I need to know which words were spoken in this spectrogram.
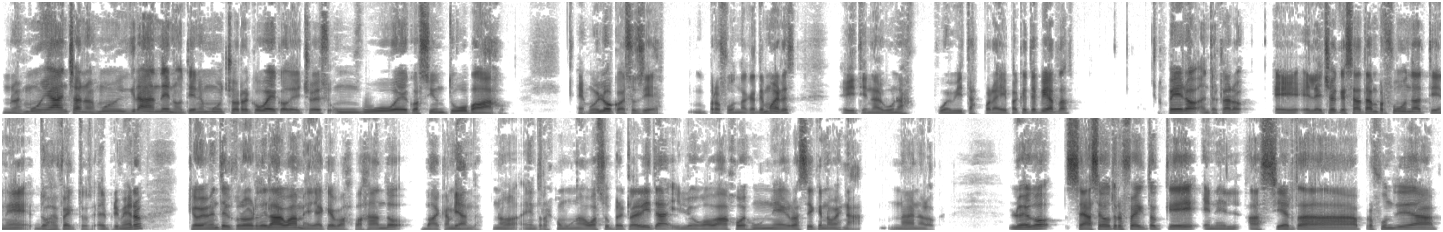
No es muy ancha, no es muy grande, no tiene mucho recoveco, de hecho es un hueco así, un tubo para abajo. Es muy loco, eso sí, es profunda que te mueres y tiene algunas cuevitas por ahí para que te pierdas. Pero, entonces, claro, eh, el hecho de que sea tan profunda tiene dos efectos. El primero, que obviamente el color del agua a medida que vas bajando va cambiando, ¿no? Entras como un agua súper clarita y luego abajo es un negro así que no ves nada, nada, nada loca. Luego se hace otro efecto que en el, a cierta profundidad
